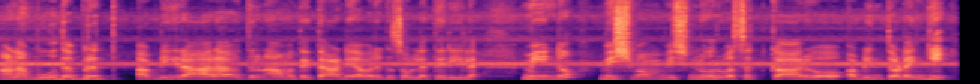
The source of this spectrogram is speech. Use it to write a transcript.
ஆனால் பூதபிருத் அப்படிங்கிற ஆறாவது திருநாமத்தை தாண்டி அவருக்கு சொல்ல தெரியல. மீண்டும் விஸ்வம் விஷ்ணுர் வசத்காரோ அப்படின்னு தொடங்கி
